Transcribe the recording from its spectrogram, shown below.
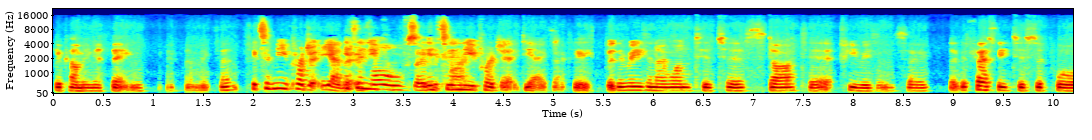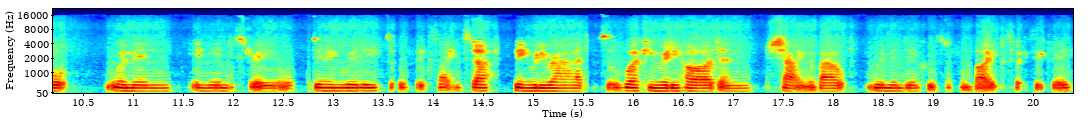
becoming a thing, if that makes sense. It's a new project, yeah, that It's a new- evolves over it's time. a new project, yeah, exactly. But the reason I wanted to start it, a few reasons. So, like, the firstly to support women in the industry or doing really sort of exciting stuff, being really rad, sort of working really hard and shouting about women doing cool stuff on bikes, basically.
